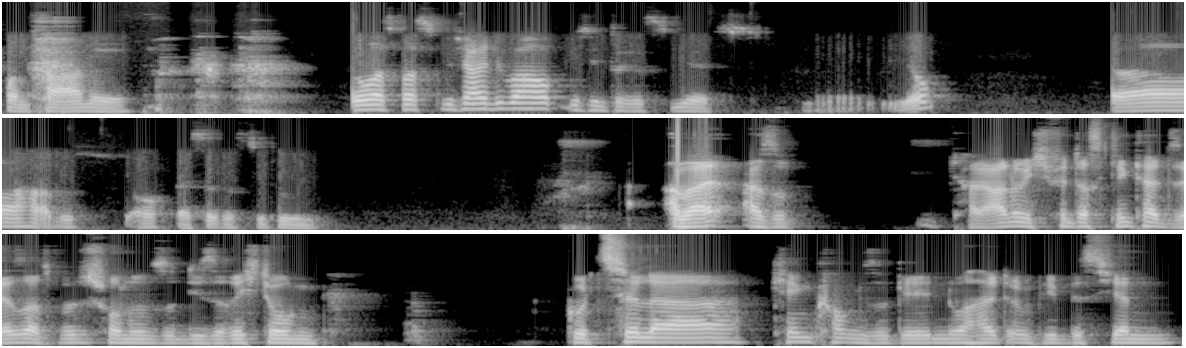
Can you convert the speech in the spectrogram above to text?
Fontane. Sowas, was mich halt überhaupt nicht interessiert. Äh, Jo, da habe ich auch Besseres zu tun. Aber, also, keine Ahnung, ich finde, das klingt halt sehr so, als würde es schon in so diese Richtung Godzilla, King Kong so gehen, nur halt irgendwie ein bisschen,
